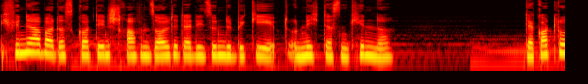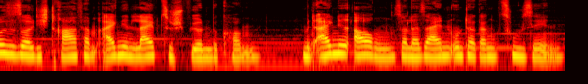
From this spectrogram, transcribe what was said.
Ich finde aber, dass Gott den strafen sollte, der die Sünde begebt und nicht dessen Kinder. Der Gottlose soll die Strafe am eigenen Leib zu spüren bekommen. Mit eigenen Augen soll er seinen Untergang zusehen.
